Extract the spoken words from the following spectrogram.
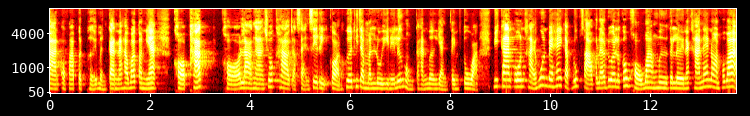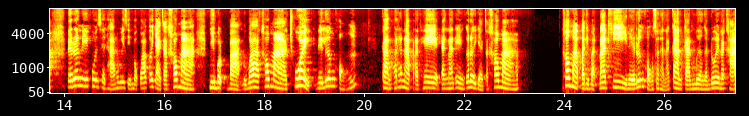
การออกมาเปิดเผยเหมือนกันนะคะ ว่าตอนนี้ขอพัก ขอลางานชั่วคราวจากแสนสิริก่อนเพื่อที่จะมาลุยในเรื่องของการเมืองอย่างเต็มตัว มีการโอนขายหุ้นไปให้กับลูกสาวกันแล้วด้วย แล้วก็ขอวางมือกันเลยนะคะ แน่นอนเพราะว่าในเรื่องนี้คุณเศรษฐาทวีสินบอกว่าก็อยากจะเข้ามามีบทบาทหรือว่าเข้ามาช่วยในเรื่องของการพัฒนาประเทศ ดังนั้นเองก็เลยอยากจะเข้ามา เข้ามาปฏิบัติหน้าที่ในเรื่องของสถานการณ์การเมืองกันด้วยนะคะ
